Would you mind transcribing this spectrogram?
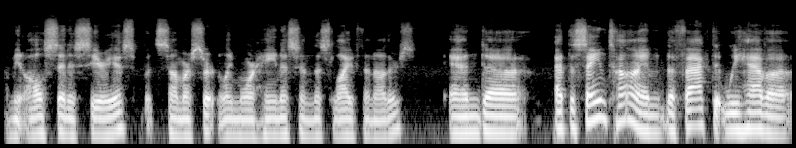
I mean, all sin is serious, but some are certainly more heinous in this life than others. And uh, at the same time, the fact that we have a,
